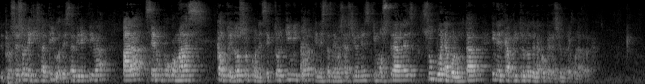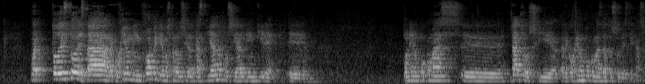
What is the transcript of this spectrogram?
el proceso legislativo de esta directiva para ser un poco más cauteloso con el sector químico en estas negociaciones y mostrarles su buena voluntad en el capítulo de la cooperación reguladora. Bueno, todo esto está recogido en un informe que hemos traducido al castellano por si alguien quiere eh, poner un poco más eh, datos y recoger un poco más datos sobre este caso.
